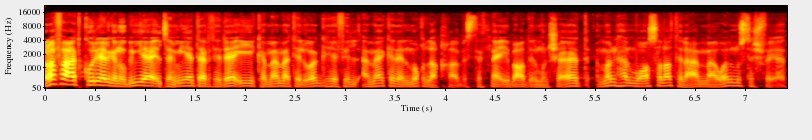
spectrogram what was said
رفعت كوريا الجنوبية إلزامية ارتداء كمامة الوجه في الأماكن المغلقة باستثناء بعض المنشآت منها المواصلات العامة والمستشفيات.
